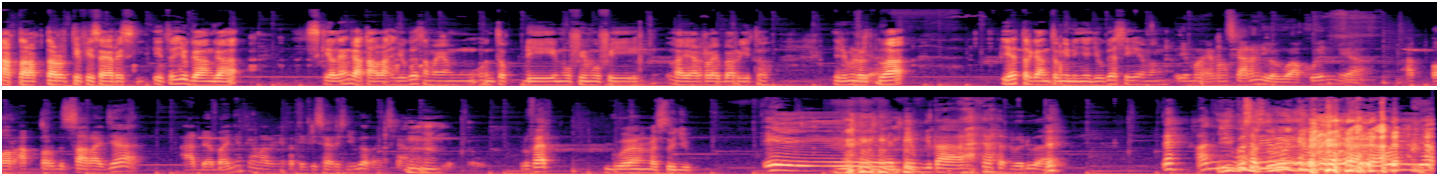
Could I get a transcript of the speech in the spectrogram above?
aktor-aktor TV series itu juga nggak skillnya nggak kalah juga sama yang untuk di movie-movie layar lebar gitu. Jadi menurut Iya. gua ya tergantung ininya juga sih emang. Ya, emang emang sekarang juga gue akuin ya aktor-aktor besar aja ada banyak yang larinya ke TV series juga kan sekarang Mm-mm. gitu. Lu Fat? gue nggak setuju Eh, tim kita dua-dua. Eh. Eh anjing Ih, gue sendiri. setuju. oh iya.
